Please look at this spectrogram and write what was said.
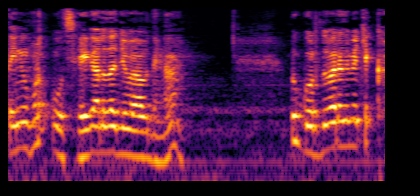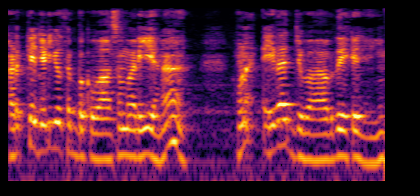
ਤੈਨੂੰ ਹੁਣ ਉਸੇ ਗੱਲ ਦਾ ਜਵਾਬ ਦੇਣਾ। ਤੂੰ ਗੁਰਦੁਆਰੇ ਦੇ ਵਿੱਚ ਖੜ ਕੇ ਜਿਹੜੀ ਉੱਥੇ ਬਕਵਾਸ ਮਾਰੀ ਹੈ ਨਾ, ਹੁਣ ਇਹਦਾ ਜਵਾਬ ਦੇ ਕੇ ਜਾਈਂ।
